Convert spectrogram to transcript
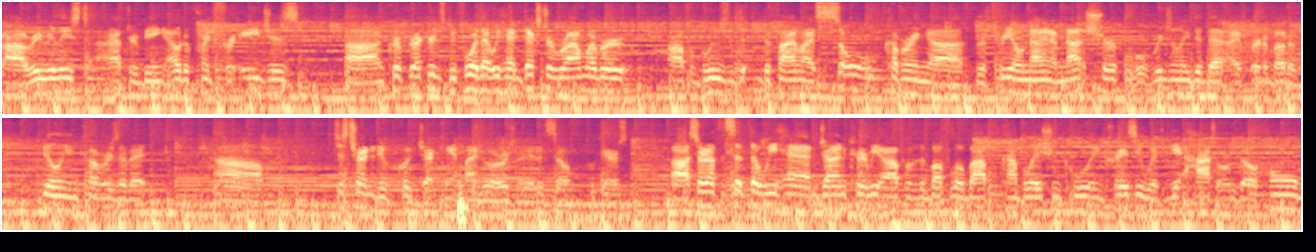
uh, re released after being out of print for ages uh, on Crypt Records. Before that, we had Dexter Romweber off of Blues Defy My Soul covering uh, the 309. I'm not sure who originally did that. I've heard about a billion covers of it. Um, just trying to do a quick check, can't find who originally did it, so who cares. Uh, starting off the set, though, we had John Kirby off of the Buffalo Bop compilation Cool and Crazy with Get Hot or Go Home.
